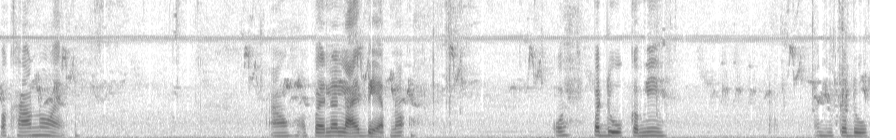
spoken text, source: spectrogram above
ปลาขาวหน่อย เอาเอาไปละหลายแบบเนาะโอ้ยปลาดุกก็มี อันนี้ปลาดุก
